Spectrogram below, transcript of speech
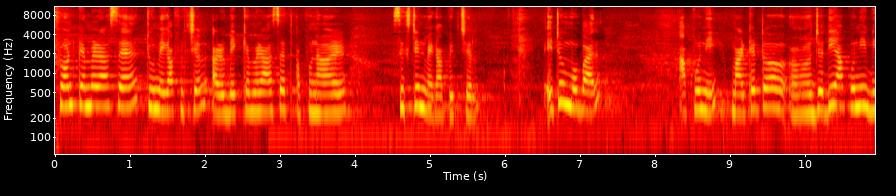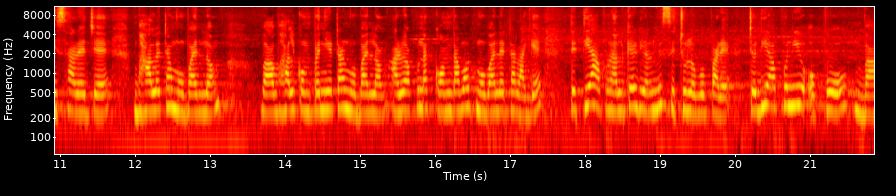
ফ্ৰণ্ট কেমেৰা আছে টু মেগা পিক্সেল আৰু বেক কেমেৰা আছে আপোনাৰ ছিক্সটিন মেগা পিক্সেল এইটো মোবাইল আপুনি মাৰ্কেটত যদি আপুনি বিচাৰে যে ভাল এটা মোবাইল ল'ম বা ভাল কোম্পানী এটাৰ মোবাইল ল'ম আৰু আপোনাক কম দামত মোবাইল এটা লাগে তেতিয়া আপোনালোকে ৰিয়েলমি চিটো ল'ব পাৰে। যদি আপুনি অপ' বা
